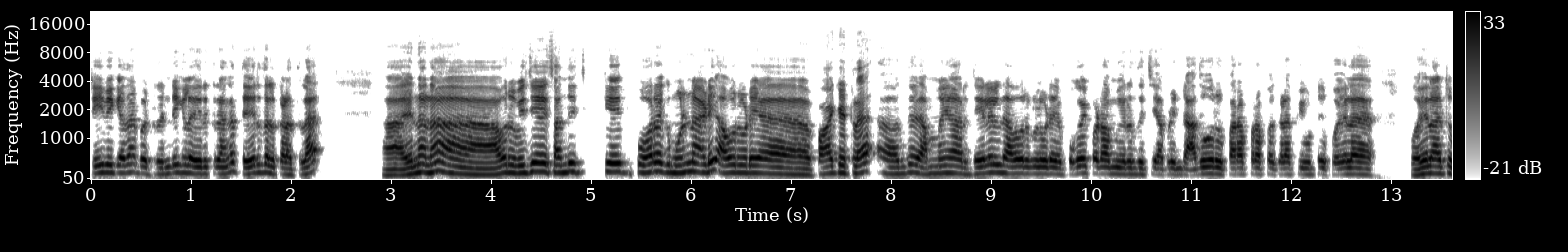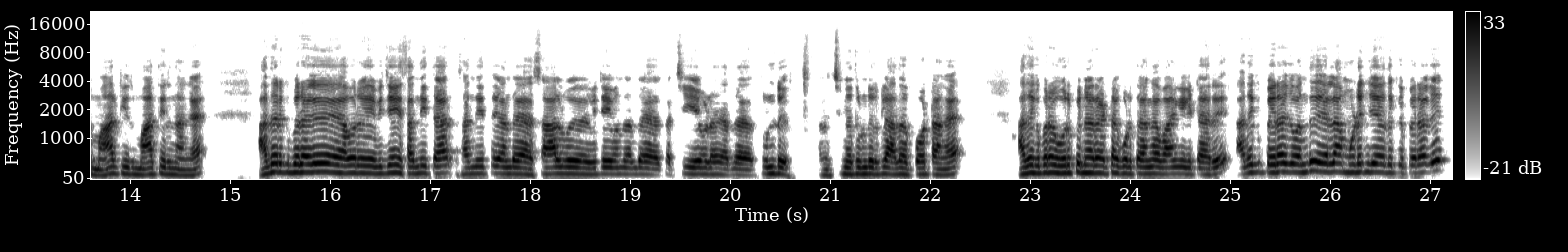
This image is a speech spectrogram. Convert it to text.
டிவிக்கே தான் இப்போ ட்ரெண்டிங்கில் இருக்கிறாங்க தேர்தல் களத்தில். என்னன்னா அவர் விஜயை சந்திக்க போறதுக்கு முன்னாடி அவருடைய பாக்கெட்ல வந்து அம்மையார் ஜெயலலிதா அவர்களுடைய புகைப்படம் இருந்துச்சு அப்படின்ட்டு அது ஒரு பரபரப்பை கிளப்பி விட்டு புயல புயலாட்டு மாற்றி மாத்திருந்தாங்க. அதற்கு பிறகு அவர் விஜயை சந்தித்தார். சந்தித்து அந்த சால்வு விஜய் வந்து அந்த கட்சியோட அந்த துண்டு அந்த சின்ன துண்டு இருக்குல்ல அதை போட்டாங்க. அதுக்கு பிறகு உறுப்பினர்கிட்ட கொடுத்தாங்க வாங்கிக்கிட்டாரு. அதுக்கு பிறகு வந்து எல்லாம் முடிஞ்சதுக்கு பிறகு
